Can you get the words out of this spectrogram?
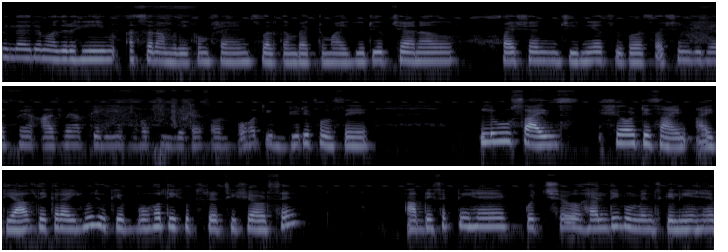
बसमीम अल्लाम friends, welcome back to my YouTube channel. Fashion genius viewers fashion genius में आज मैं आपके लिए बहुत ही लेटेस्ट और बहुत ही ब्यूटीफुल से blue size shirt design ideas लेकर आई हूँ, जो कि बहुत ही खूबसूरत सी शर्ट्स हैं। आप देख सकती हैं, कुछ हेल्दी वुमेंस के लिए हैं,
